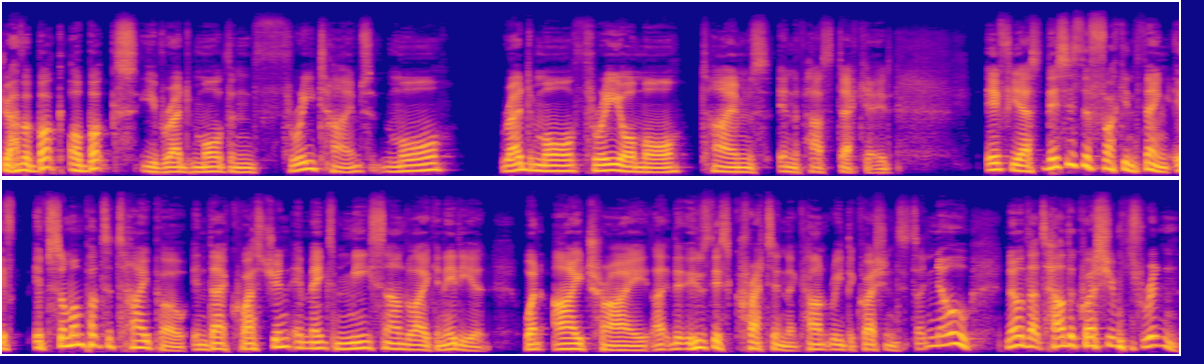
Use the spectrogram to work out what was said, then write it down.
you have a book or books you've read more than three times, more, read more, three or more times in the past decade? If yes, this is the fucking thing. If if someone puts a typo in their question, it makes me sound like an idiot when I try. Like, who's this cretin that can't read the questions? It's like, no, no, that's how the question was written.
